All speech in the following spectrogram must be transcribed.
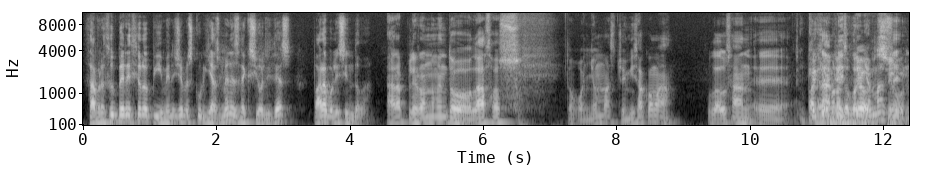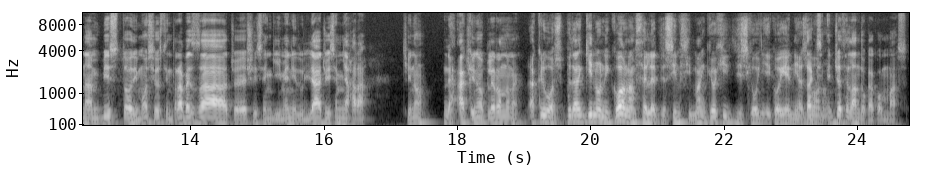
θα βρεθούν περιθωριοποιημένοι και με σκουριασμένες δεξιότητες πάρα πολύ σύντομα. Άρα πληρώνουμε το λάθος των γονιών μας και εμείς ακόμα που λαλούσαν ε, Και όχι να μόνο μπεις- των γονιών σίγουρα, μας, σίγουρα. ναι, να μπεις στο δημόσιο, στην τράπεζα και έχεις εγγυημένη δουλειά και είσαι μια χαρά. Κοινό. Ναι, ακ- Κοινό πληρώνουμε. Ακριβώς. Που ήταν κοινωνικό, αν θέλετε, σύνθημα και όχι της οικογένειας Εντάξει, μόνο. δεν θέλαν το κακό μας.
